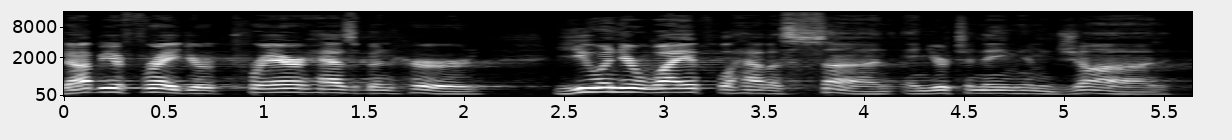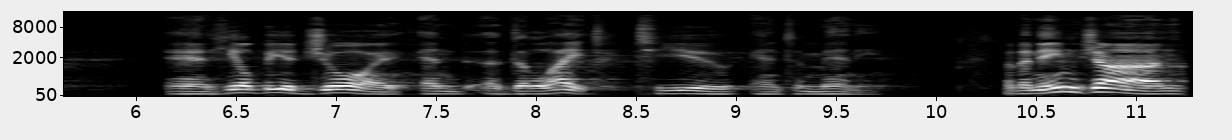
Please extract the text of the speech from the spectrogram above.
Do not be afraid. Your prayer has been heard. You and your wife will have a son, and you're to name him John, and he'll be a joy and a delight to you and to many. Now, the name John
